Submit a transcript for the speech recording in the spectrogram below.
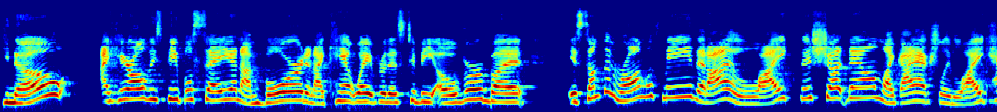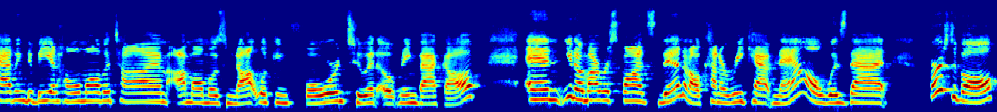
you know, I hear all these people saying I'm bored and I can't wait for this to be over, but is something wrong with me that I like this shutdown? Like, I actually like having to be at home all the time. I'm almost not looking forward to it opening back up. And, you know, my response then, and I'll kind of recap now, was that First of all,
